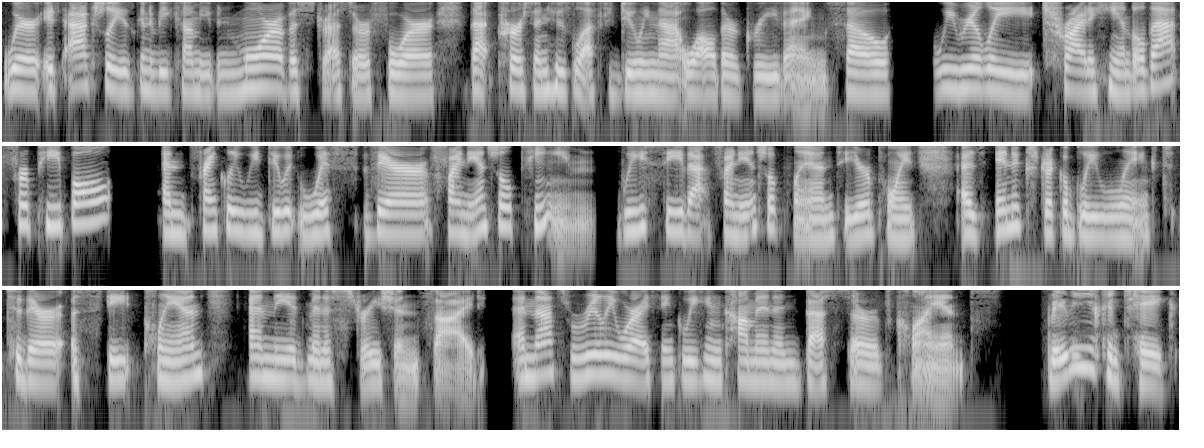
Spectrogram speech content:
where it actually is going to become even more of a stressor for that person who's left doing that while they're grieving. So we really try to handle that for people. And frankly, we do it with their financial team. We see that financial plan, to your point, as inextricably linked to their estate plan and the administration side. And that's really where I think we can come in and best serve clients. Maybe you can take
